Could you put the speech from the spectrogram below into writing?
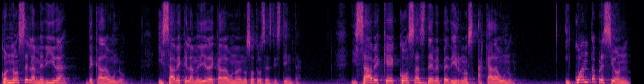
conoce la medida de cada uno y sabe que la medida de cada uno de nosotros es distinta. Y sabe qué cosas debe pedirnos a cada uno. Y cuánta presión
